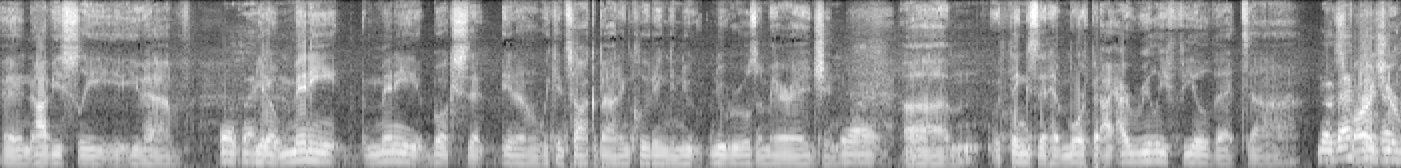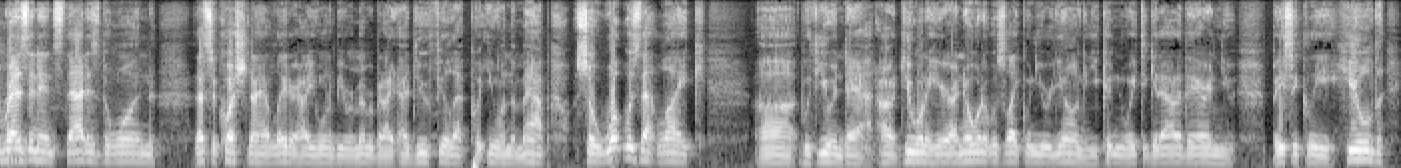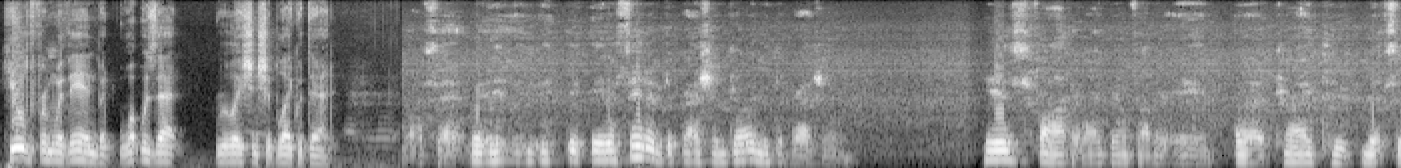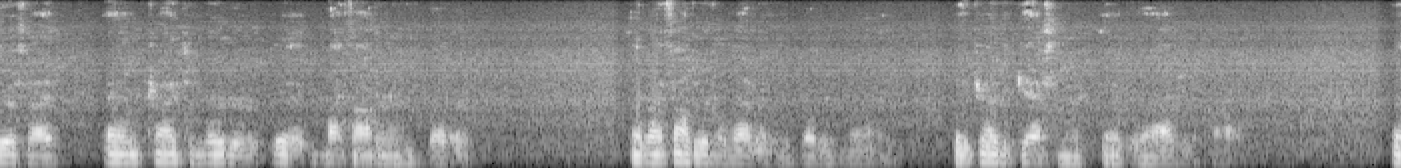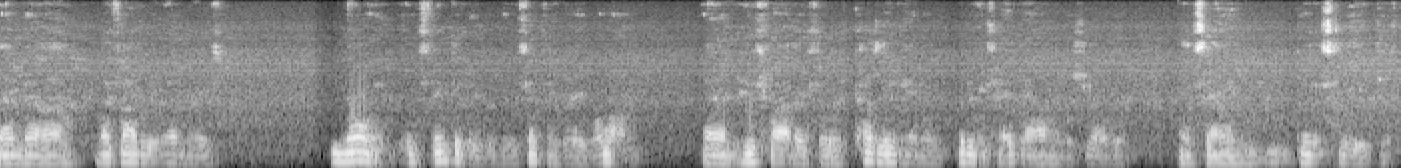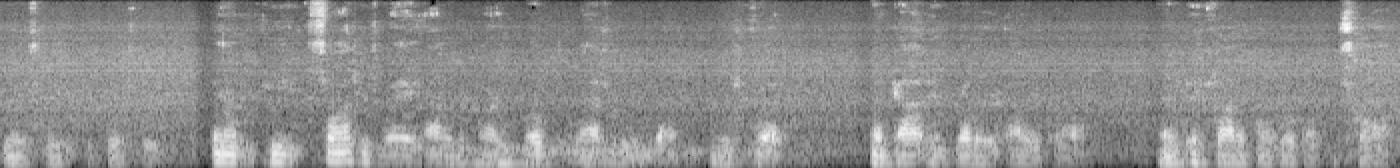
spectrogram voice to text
And obviously, you have, well, you know, you. many many books that you know we can talk about, including new new rules of marriage and right. um, things that have morphed. But I, I really feel that. Uh, no, as far as your resonance, that is the one. That's a question I have later, how you want to be remembered. But I, I do feel that put you on the map. So, what was that like uh, with you and Dad? I do want to hear. I know what it was like when you were young and you couldn't wait to get out of there, and you basically healed healed from within. But what was that relationship like with Dad? That's it. In a fit of depression, during the depression, his father, my grandfather Abe, uh, tried to commit suicide and tried to murder uh, my father and his brother. And my father was 11 and his brother was 9. They tried to gas him in a garage in a car. And uh, my father remembers knowing instinctively that there was something very wrong. And his father sort of cuddling him and putting his head down on his shoulder and saying, go to sleep, just go to sleep, just go to sleep. And he fought his way out of the car. He broke the glass window with his foot and got his brother out of the car. And his father kind of woke up and stopped.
